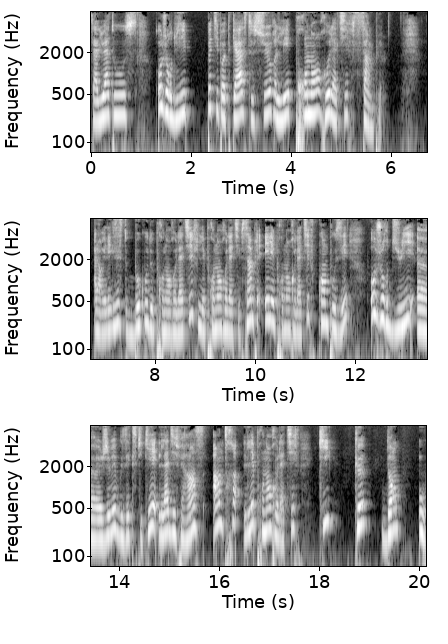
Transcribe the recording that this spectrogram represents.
Salut à tous. Aujourd'hui, petit podcast sur les pronoms relatifs simples. Alors, il existe beaucoup de pronoms relatifs, les pronoms relatifs simples et les pronoms relatifs composés. Aujourd'hui, euh, je vais vous expliquer la différence entre les pronoms relatifs qui, que, dans, où.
